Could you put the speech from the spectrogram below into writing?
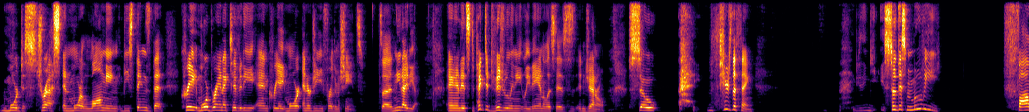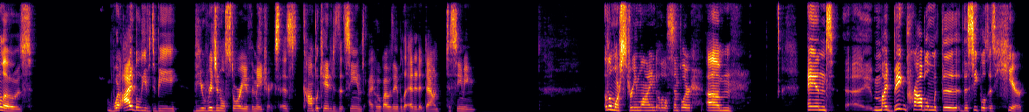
more distress and more longing these things that create more brain activity and create more energy for the machines it's a neat idea and it's depicted visually neatly. The analyst is in general. So here's the thing. So this movie follows what I believe to be the original story of the Matrix. As complicated as it seems, I hope I was able to edit it down to seeming a little more streamlined, a little simpler. Um, and my big problem with the the sequels is here,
